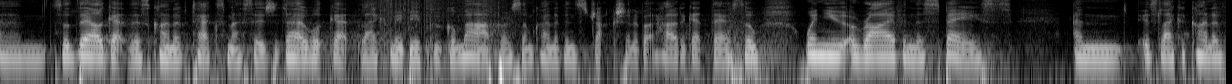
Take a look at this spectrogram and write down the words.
um, so they'll get this kind of text message. They will get like maybe a Google Map or some kind of instruction about how to get there. So when you arrive in the space, and it's like a kind of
